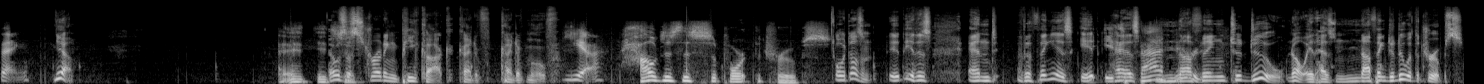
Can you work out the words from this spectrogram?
thing. Yeah, It, it's that was a just- strutting peacock kind of kind of move. Yeah. how does this support the troops? Oh, it doesn't. It, it is, and the thing is, it It's has nothing narrative. to do. No, it has nothing to do with the troops.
